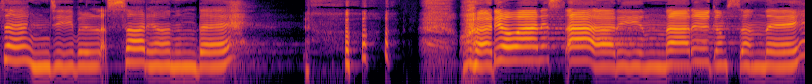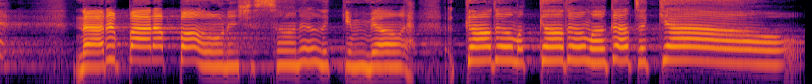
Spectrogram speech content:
땡집을 나서려는데 화려한 햇살이 나를 감싸네 나를 바라보는 시선을 느끼며 거두마 거두마 같아겨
